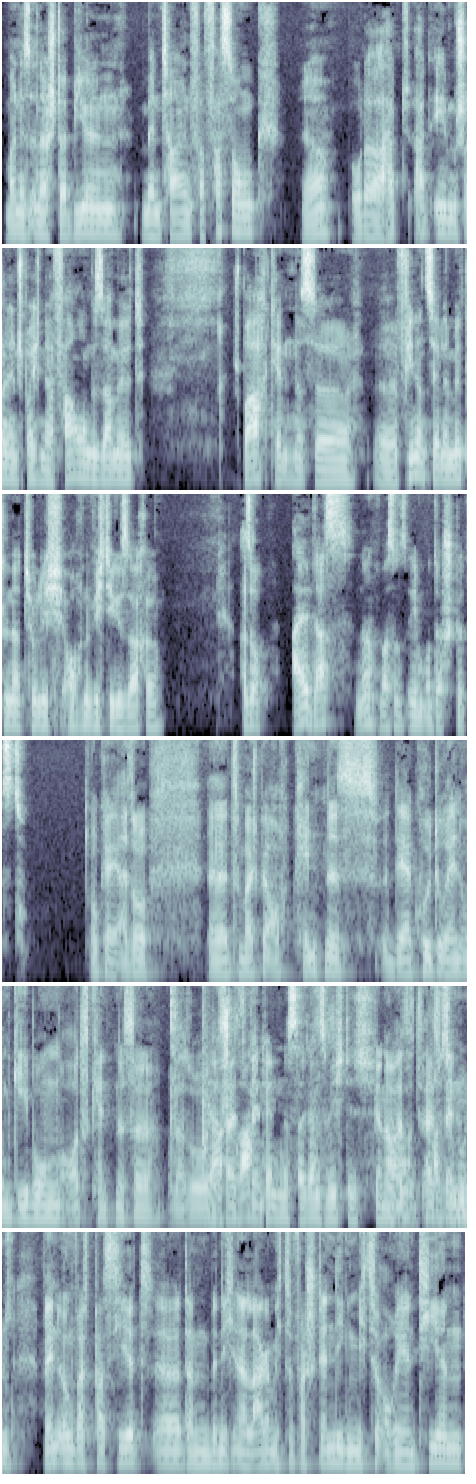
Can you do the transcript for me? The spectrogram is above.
man ist in einer stabilen mentalen Verfassung, ja, oder hat, hat eben schon entsprechende Erfahrung gesammelt, Sprachkenntnisse, äh, finanzielle Mittel natürlich auch eine wichtige Sache. Also all das, ne, was uns eben unterstützt. Okay, also äh, zum Beispiel auch Kenntnis der kulturellen Umgebung, Ortskenntnisse oder so. Ja, das heißt, Sprachkenntnisse, wenn, ganz wichtig. Genau, ja, also das heißt, wenn, wenn irgendwas passiert, äh, dann bin ich in der Lage, mich zu verständigen, mich zu orientieren,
